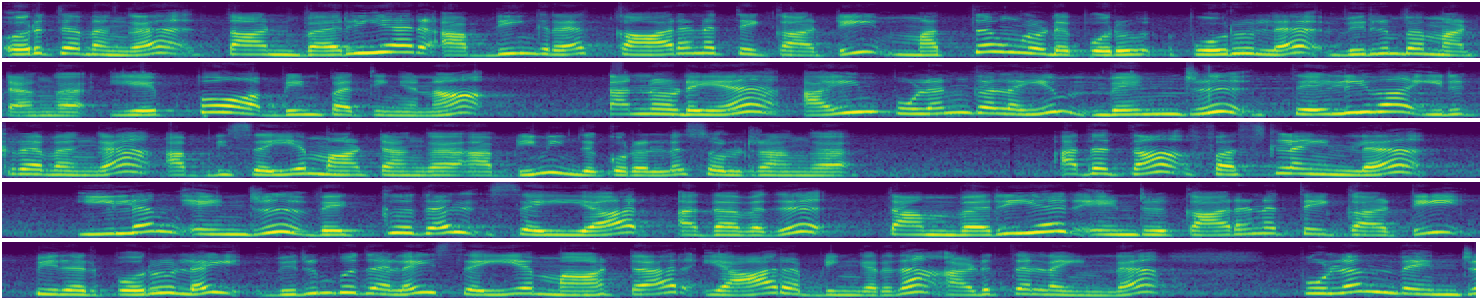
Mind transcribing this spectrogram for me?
ஒருத்தவங்க தான் வரியார் அப்படிங்கிற காரணத்தை காட்டி மற்றவங்களோட பொரு பொருளை விரும்ப மாட்டாங்க எப்போ அப்படின்னு பார்த்தீங்கன்னா தன்னுடைய ஐம்புலன்களையும் வென்று தெளிவாக இருக்கிறவங்க அப்படி செய்ய மாட்டாங்க அப்படின்னு இந்த குரலில் சொல்கிறாங்க அதைத்தான் ஃபர்ஸ்ட் லைனில் இளம் என்று வெக்குதல் செய்யார் அதாவது தாம் வறியர் என்று காரணத்தை காட்டி பிறர் பொருளை விரும்புதலை செய்ய மாட்டார் யார்? அப்படிங்கிறத அடுத்த லைனில் புலம் வென்ற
